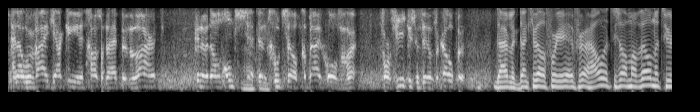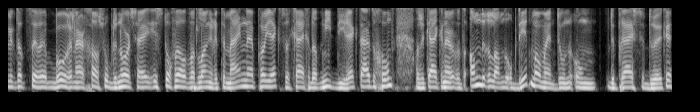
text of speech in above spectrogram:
En over vijf jaar kun je het gas dat we hebben bewaard, kunnen we dan ontzettend goed zelf gebruiken of we voor vier keer zoveel verkopen. Duidelijk, dankjewel voor je verhaal. Het is allemaal wel natuurlijk dat eh, boren naar gas op de Noordzee... is toch wel wat langere termijn eh, project. We krijgen dat niet direct uit de grond. Als we kijken naar wat andere landen op dit moment doen... om de prijs te drukken,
